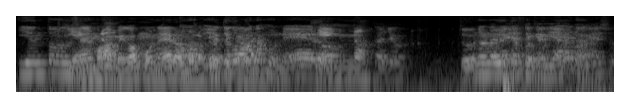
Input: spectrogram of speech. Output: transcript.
Y entonces. ¿Quién Tenemos no? amigos muneros, no los Yo tengo panas criticamos. muneros. ¿Quién no? Tuve una novia que fue que viaja con eso.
